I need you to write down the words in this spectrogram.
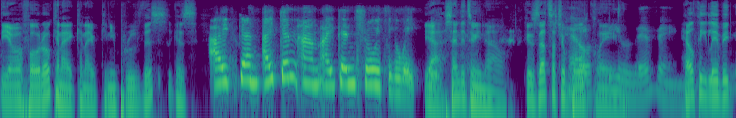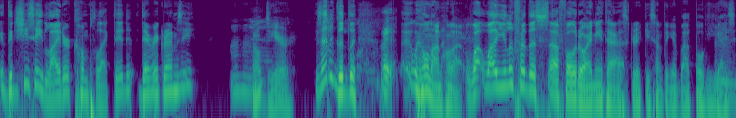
Do you have a photo? Can I? Can I? Can you prove this? Because I can I can um I can show it to you. Wait. yeah, send it to me now. Because that's such a bold Healthy claim. living. Healthy living. Did she say lighter complected, Derek Ramsey? Mhm. Oh dear. Is that a good look? Wait. Uh, Wait, hold on, hold on. While, while you look for this uh, photo, I need to ask Ricky something about Bogey guys.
